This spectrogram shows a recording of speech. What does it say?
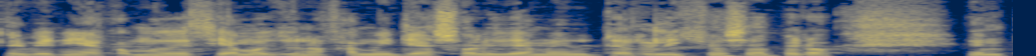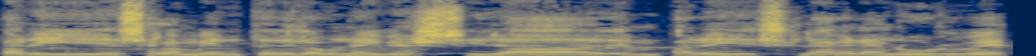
Él venía, como decíamos, de una familia sólidamente religiosa, pero en París el ambiente de la universidad, en París, la gran urbe,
